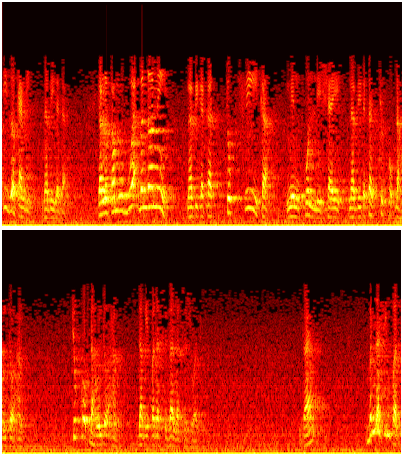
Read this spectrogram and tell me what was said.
tiga kali nabi kata. Kalau kamu buat benda ni nabi kata tukfika min kulli syai. Nabi kata cukup dah untuk hang. Cukup dah untuk hang daripada segala sesuatu. Kan? Benda simple.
